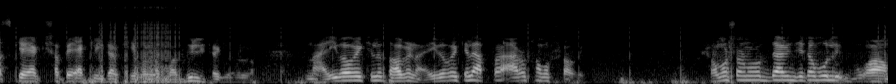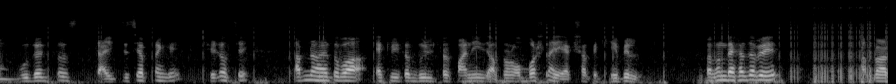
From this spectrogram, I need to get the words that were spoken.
আজকে একসাথে এক লিটার খেয়ে ফেললাম বা দুই লিটার খেয়ে ফেললাম। না এইভাবে খেলে তো হবে না এইভাবে খেলে আপনার আরও সমস্যা হবে। সমস্যার মধ্যে আমি যেটা বলি বুঝাতে চাইতেছি আপনাকে সেটা হচ্ছে আপনি হয়তো বা এক লিটার দুই লিটার পানি আপনার অভ্যাস নাই একসাথে খেয়ে ফেললেন তখন দেখা যাবে আপনার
